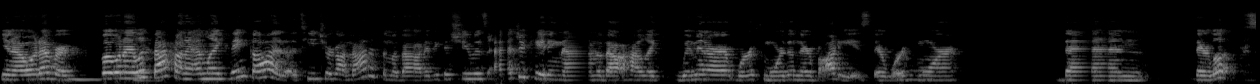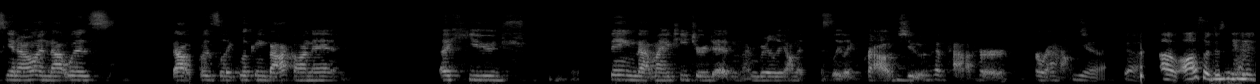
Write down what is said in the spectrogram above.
You know, whatever. But when I look back on it, I'm like, thank God a teacher got mad at them about it because she was educating them about how, like, women are worth more than their bodies. They're worth Mhm. more than their looks, you know? And that was, that was like looking back on it, a huge thing that my teacher did. And I'm really honestly, like, proud to have had her around. Yeah. Yeah. Um, also, just pitting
